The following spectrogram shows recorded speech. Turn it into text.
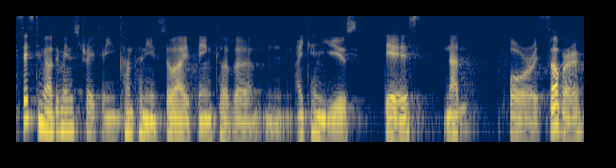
system administrator in company, so I think of uh, mm, I can use this not for server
